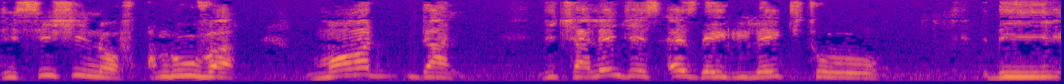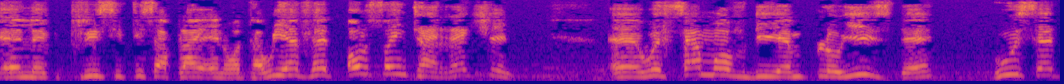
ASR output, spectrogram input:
decision of Clover more than the challenges as they relate to the electricity supply and water. We have had also interaction uh, with some of the employees there who said,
